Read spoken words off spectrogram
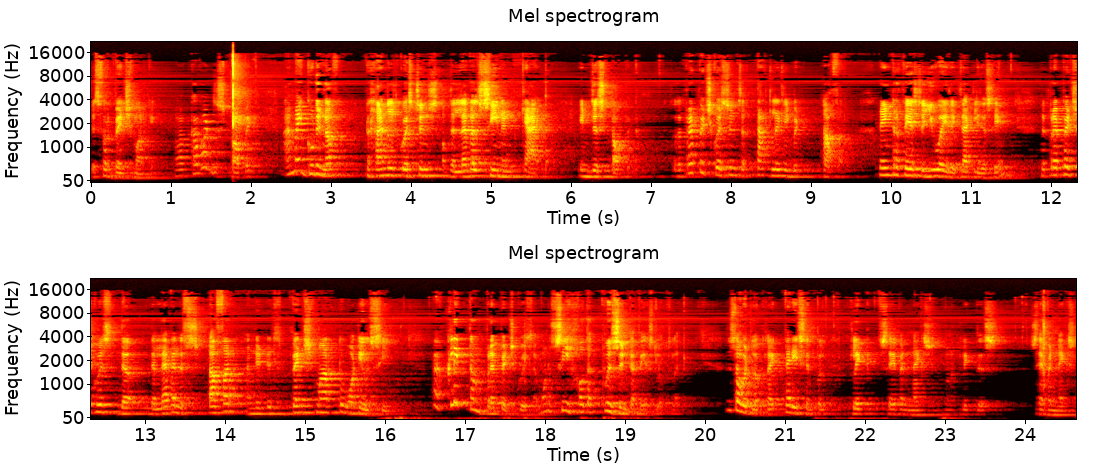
is for benchmarking. Now, I've covered this topic. Am I good enough to handle questions of the level seen in CAT in this topic? So the prep edge questions are that little bit tougher. The interface, the UI is exactly the same. The prep edge quiz, the, the level is tougher and it is benchmarked to what you see. I've clicked on prep edge quiz. I want to see how the quiz interface looks like. This is how it looks like. Very simple. Click, save and next. I'm going to click this, save and next.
